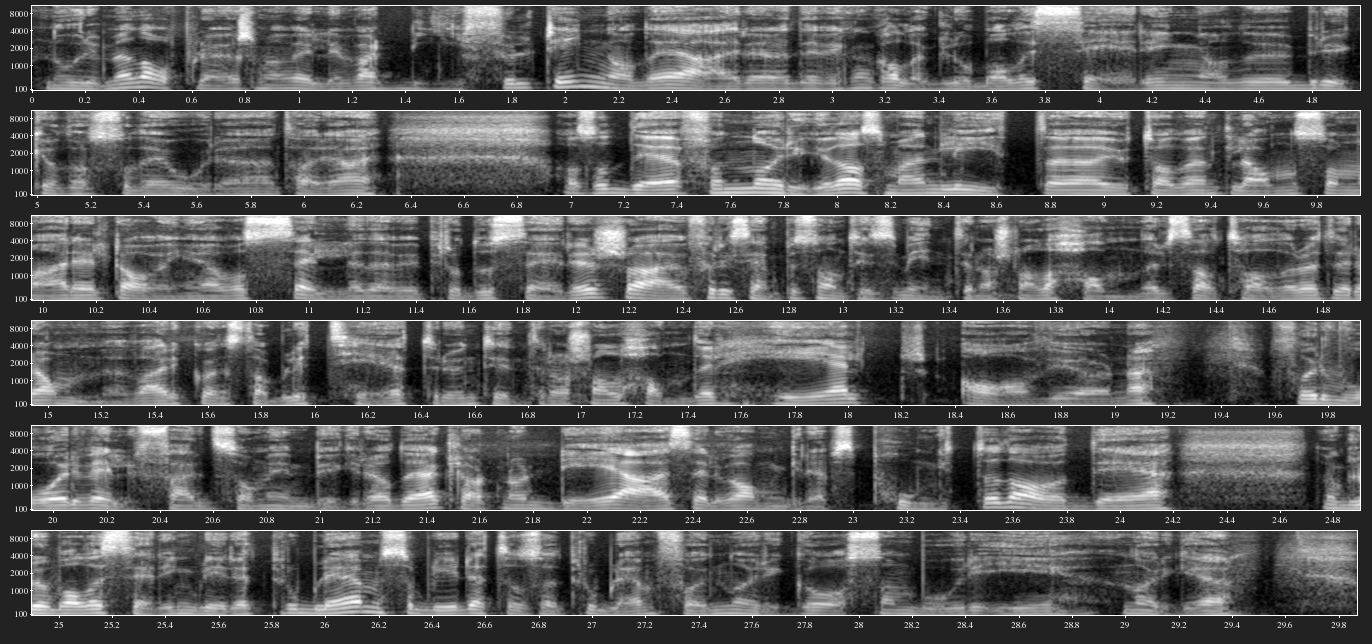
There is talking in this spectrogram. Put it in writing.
nordmenn opplever som en veldig verdifull ting, og det er det vi kan kalle globalisering. og Du bruker jo også det ordet, Tarjei. Altså For Norge, da, som er en lite utadvendt land som er helt avhengig av å selge det vi produserer, så er jo f.eks. sånne ting som internasjonale handelsavtaler og et rammeverk og en stabilitet rundt internasjonal handel helt avgjørende for vår velferd som innbyggere. Og det er klart Når det er selve angrepspunktet, da, og det, når globalisering blir et problem, så blir dette også et problem for Norge og oss som bor i Norge.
